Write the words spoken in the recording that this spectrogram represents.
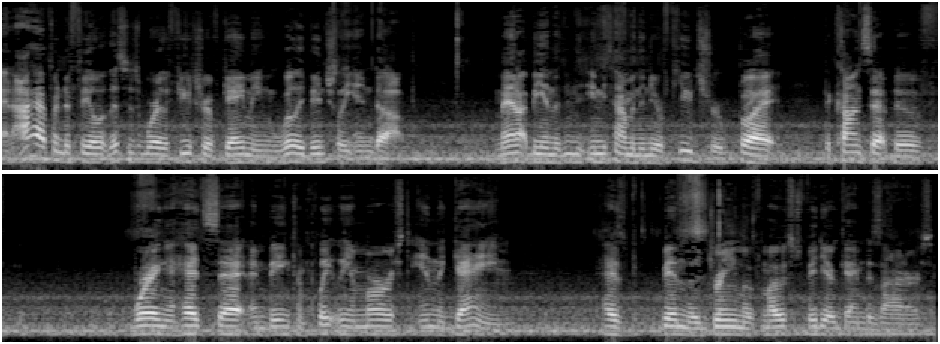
And I happen to feel that this is where the future of gaming will eventually end up. May not be in the, anytime in the near future, but the concept of wearing a headset and being completely immersed in the game has been the dream of most video game designers,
